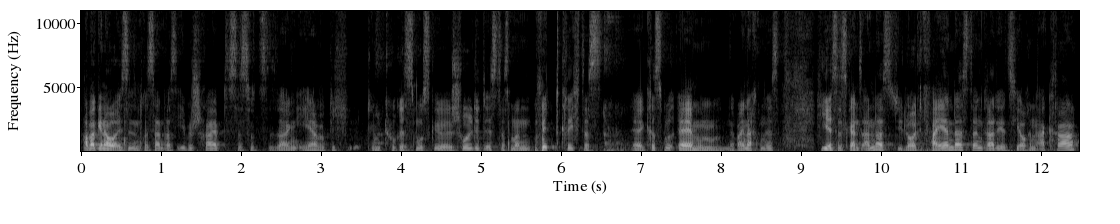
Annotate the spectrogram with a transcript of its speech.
aber genau, es ist interessant, was ihr beschreibt, dass es sozusagen eher wirklich dem Tourismus geschuldet ist, dass man mitkriegt, dass Christmas, äh, Weihnachten ist. Hier ist es ganz anders. Die Leute feiern das dann, gerade jetzt hier auch in Accra.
